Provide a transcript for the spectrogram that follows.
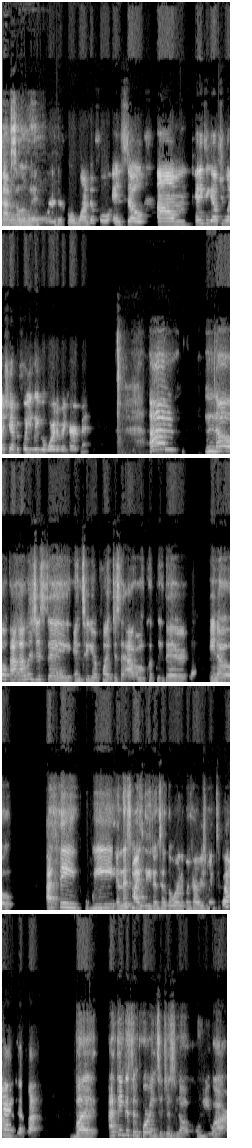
Absolutely. Wonderful, wonderful. And so, um, anything else you want to share before you leave a word of encouragement? Um, no, I, I would just say, and to your point, just to add on quickly there, you know, I think we, and this might lead into the word of encouragement. okay, honest, that's fine. But I think it's important to just know who you are.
